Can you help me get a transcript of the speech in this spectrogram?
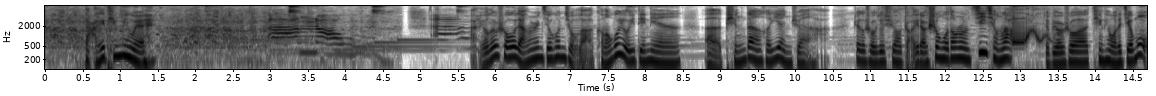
打开听听呗。啊有的时候两个人结婚久了，可能会有一点点呃平淡和厌倦哈，这个时候就需要找一点生活当中的激情了，就比如说听听我的节目，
